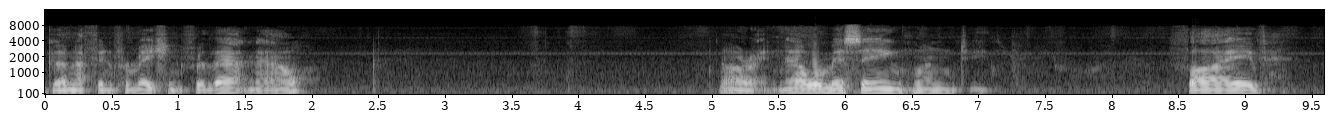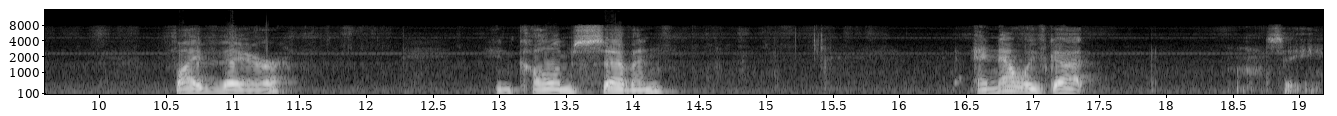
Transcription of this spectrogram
Got enough information for that now. All right, now we're missing one, two, three, five, five there in column seven. And now we've got, let's see,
